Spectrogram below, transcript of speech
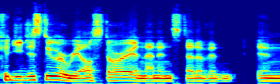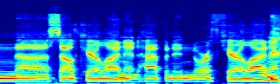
could you just do a real story and then instead of in in uh, South Carolina, it happened in North Carolina.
